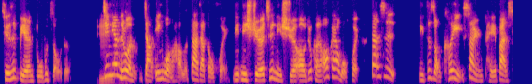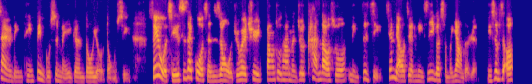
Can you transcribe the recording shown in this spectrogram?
其实是别人夺不走的。今天如果讲英文好了，大家都会。你你学，其实你学哦，就可能 OK，我会。但是你这种可以善于陪伴、善于聆听，并不是每一个人都有的东西。所以我其实是在过程之中，我就会去帮助他们，就是看到说你自己先了解你是一个什么样的人，你是不是哦？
